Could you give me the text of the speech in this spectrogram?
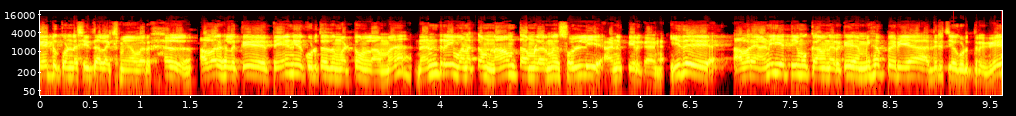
கேட்டுக்கொண்ட சீதாலட்சுமி அவர்கள் அவர்களுக்கு தேநீர் கொடுத்தது மட்டும் இல்லாம நன்றி வணக்கம் நாம் தமிழர்னு சொல்லி அனுப்பியிருக்காங்க. இது அவரை அணுகிய திமுகவினருக்கு மிகப்பெரிய அதிர்ச்சியை கொடுத்திருக்கு.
